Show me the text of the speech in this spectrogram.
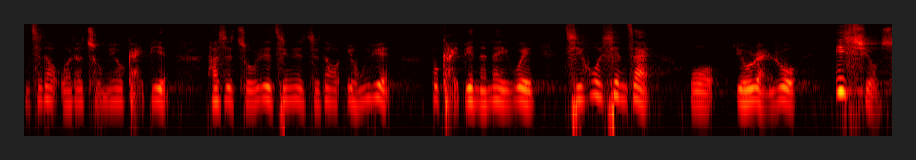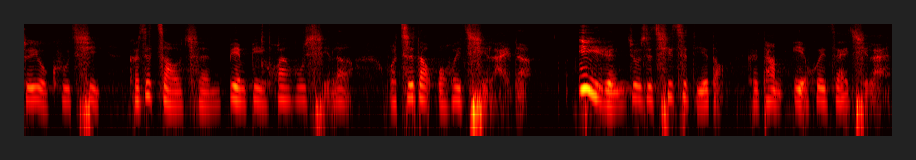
你知道我的主没有改变，他是昨日、今日，直到永远不改变的那一位。即或现在我有软弱。”一宿虽有哭泣，可是早晨便必欢呼喜乐。我知道我会起来的。一人就是七次跌倒，可是他们也会再起来。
